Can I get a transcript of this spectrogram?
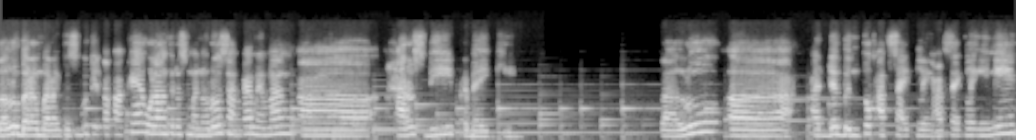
lalu barang-barang tersebut kita pakai ulang terus-menerus sampai memang uh, harus diperbaiki. Lalu uh, ada bentuk upcycling. Upcycling ini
